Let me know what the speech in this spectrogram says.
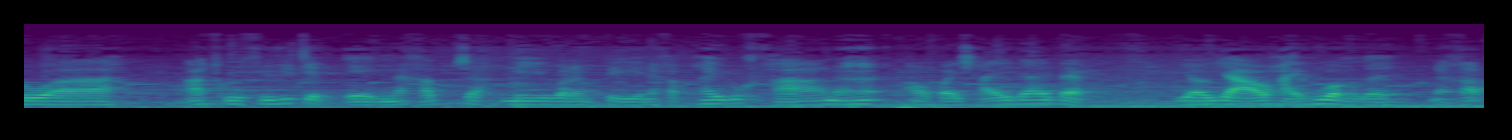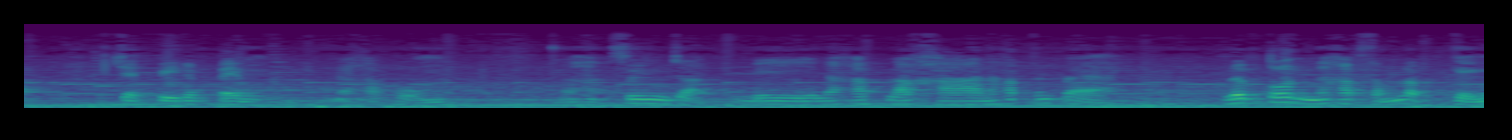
ตัว R2 Series 7เองนะครับจะมีวารันตีนะครับให้ลูกค้านะฮะเอาไปใช้ได้แบบยาวๆหายห่วงเลยนะครับ 7 ปีเต็มๆนะครับผมนะฮะซึ่งจะมีนะครับราคานะครับตั้งแต่เริ่มต้นนะครับสำหรับเก๋ง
